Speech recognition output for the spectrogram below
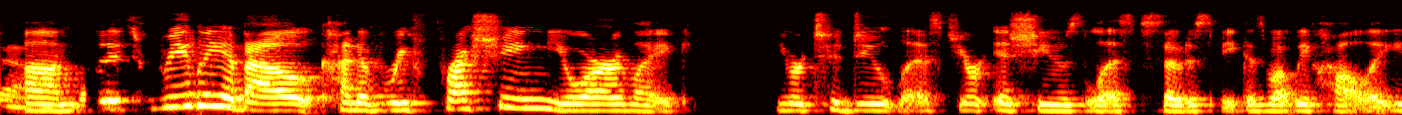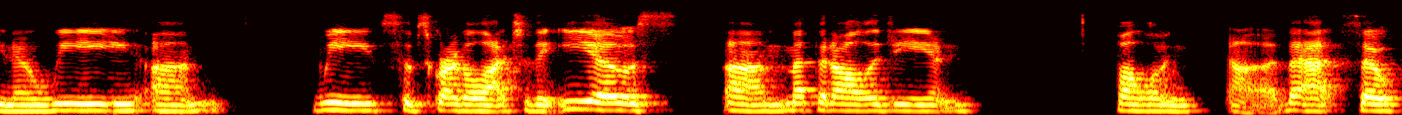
Yeah. um, but it's really about kind of refreshing your like your to-do list your issues list so to speak is what we call it. You know we um, we subscribe a lot to the eos um, methodology and following uh, that. So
